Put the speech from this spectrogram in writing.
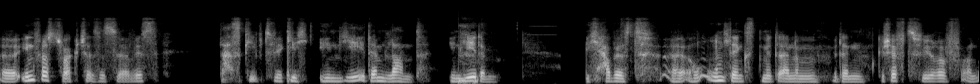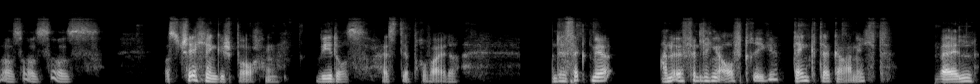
äh, Infrastructure as a Service. Das gibt's wirklich in jedem Land. In mhm. jedem. Ich habe erst äh, unlängst mit einem, mit einem Geschäftsführer von, aus, aus, aus, aus Tschechien gesprochen. Vedos heißt der Provider. Und er sagt mir, an öffentlichen Aufträge denkt er gar nicht, weil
